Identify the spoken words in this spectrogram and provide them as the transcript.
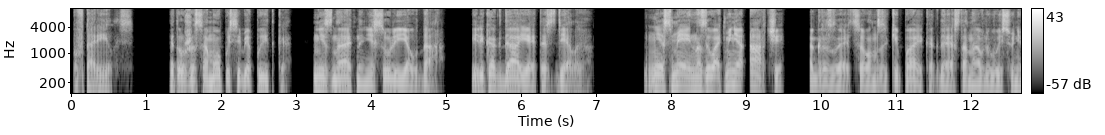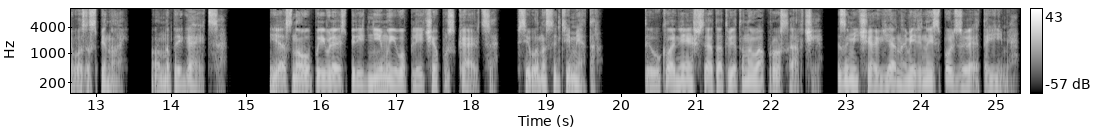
повторилось. Это уже само по себе пытка. Не знать, нанесу ли я удар. или когда я это сделаю. «Не смей называть меня Арчи!» — огрызается он, закипая, когда я останавливаюсь у него за спиной. Он напрягается. Я снова появляюсь перед ним, и его плечи опускаются. Всего на сантиметр. Ты уклоняешься от ответа на вопрос, Арчи. Замечаю я, намеренно используя это имя.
